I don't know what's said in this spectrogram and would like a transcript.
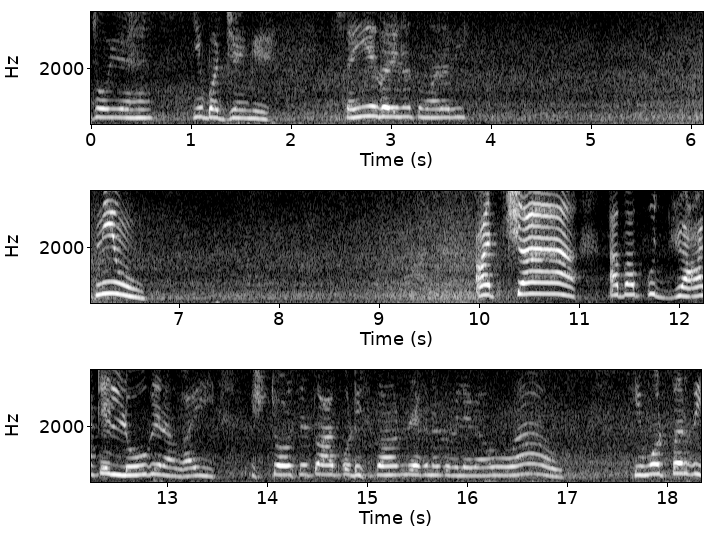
जो ये हैं, ये बच जाएँगे। सही है गरीना, तुम्हारा भी। न्यू। अच्छा अब आपको जाके लोगे ना भाई। स्टोर से तो आपको डिस्काउंट देखने को मिलेगा। वाह इमोट पर भी।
